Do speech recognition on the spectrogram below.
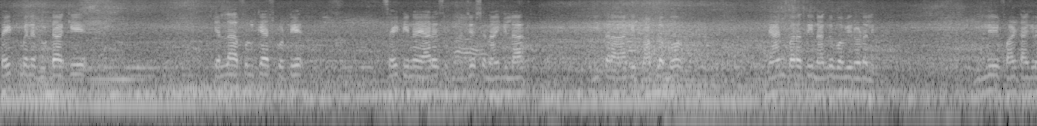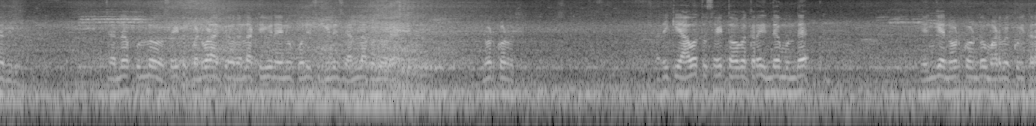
ಸೈಟ್ ಮೇಲೆ ದುಡ್ಡು ಹಾಕಿ, ಎಲ್ಲ ಫುಲ್ ಕ್ಯಾಶ್ ಕೊಟ್ಟು ಸೈಟ್ ಇನ್ನೂ ಯಾರೇ ರಿಜಿಸ್ಟ್ರೇಷನ್ ಆಗಿಲ್ಲ, ಈ ಥರ ಆಗಿ ಪ್ರಾಬ್ಲಮ್ಮು ಜ್ಞಾನ್ ಭಾರತಿ, ನಾಗರಬಾವಿ ರೋಡಲ್ಲಿ ಇಲ್ಲಿ ಫಾಲ್ಟ್ ಆಗಿರೋದು ಇದು. ಜನ ಫುಲ್ಲು ಸೈಟಿಗೆ ಬಂಡವಾಳ ಹಾಕಿರೋರೆಲ್ಲ ಟಿ ವಿ ನೈನು ಪೊಲೀಸ್ ಗೀಲೀಸ್ ಎಲ್ಲ ಬಂದವ್ರೆ. ನೋಡ್ಕೊಳ್ರಿ. ಅದಕ್ಕೆ ಯಾವತ್ತು ಸೈಟ್ ತೊಗೋಬೇಕಾರೆ ಹಿಂದೆ ಮುಂದೆ ಹೆಂಗೆ ನೋಡಿಕೊಂಡು ಮಾಡಬೇಕು ಈ ಥರ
